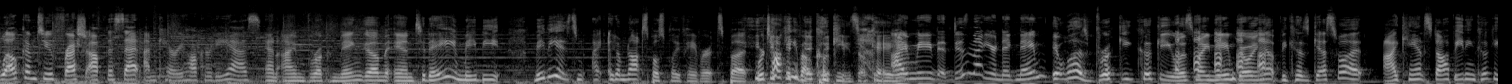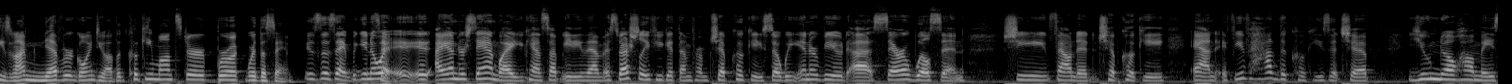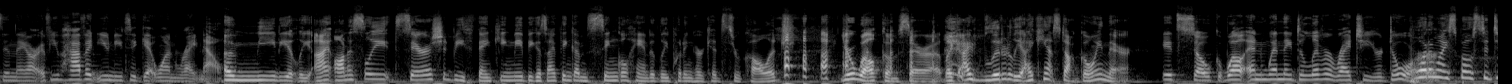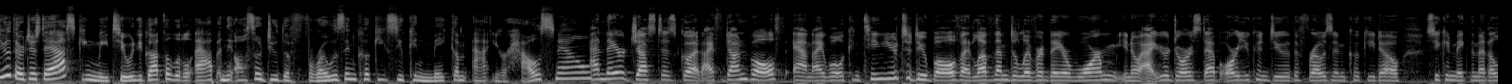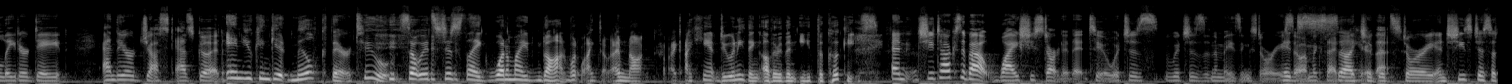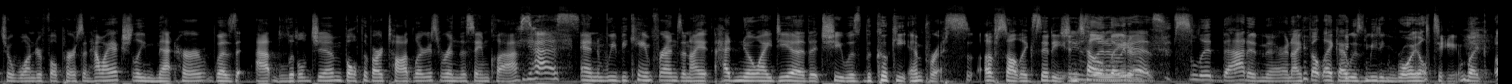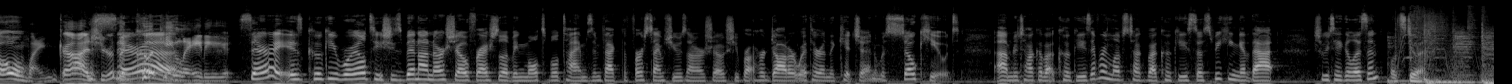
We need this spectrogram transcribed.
Welcome to Fresh Off the Set. I'm Kari Hawker Diaz. And I'm Brooke Mangum. And today, maybe, maybe it's, I, I'm not supposed to play favorites, but we're talking about cookies, okay? I mean, isn't that your nickname? It was. Brookie Cookie was my name growing up because guess what? I can't stop eating cookies and I'm never going to. I'm the cookie monster, Brooke, we're the same. It's the same. But you know same. what? It, it, I understand why you can't stop eating them, especially if you get them from Chip Cookie. So we interviewed uh, Sarah Wilson. She founded Chip Cookie. And if you've had the cookies at Chip, you know how amazing they are. If you haven't, you need to get one right now. Immediately. I honestly, Sarah should be thanking me because I think I'm single handedly putting her kids through college. You're welcome, Sarah. Like, I literally, I can't stop going there. It's so good. Well, and when they deliver right to your door. What am I supposed to do? They're just asking me to. And you got the little app, and they also do the frozen cookies so you can make them at your house now. And they are just as good. I've done both, and I will continue to do both. I love them delivered. They are warm, you know, at your doorstep, or you can do the frozen cookie dough so you can make them at a later date, and they are just as good. And you can get milk there too. So it's just like, what am I not? What I, I'm not. I, I can't do anything other than eat the cookies. And she talks about why she started it too, which is which is an amazing story. It's so I'm excited. Such a that. good story, and she's just such a wonderful person. How I actually met her was at Little Gym. Both of our toddlers were in the same class. Yes, and we became friends. And I had no idea that she was the Cookie Empress of Salt Lake City she until later. Is. Slid that in there, and I felt like I was meeting royalty. I'm like, oh my gosh, you're Sarah, the cookie lady. Sarah is cookie royalty. She's been on our show, Fresh Living, multiple times. In fact, the first time she was on our show, she brought her daughter with her in the kitchen. It was so cute um, to talk about cookies. Everyone loves to talk about cookies. So speaking of that, should we take a listen? Let's do it.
